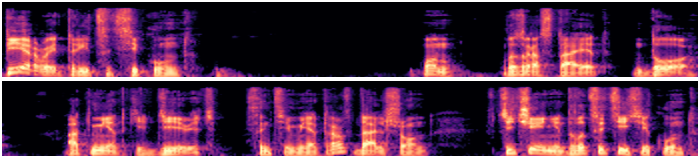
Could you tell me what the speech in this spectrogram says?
Первые 30 секунд он возрастает до отметки 9 сантиметров. Дальше он в течение 20 секунд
